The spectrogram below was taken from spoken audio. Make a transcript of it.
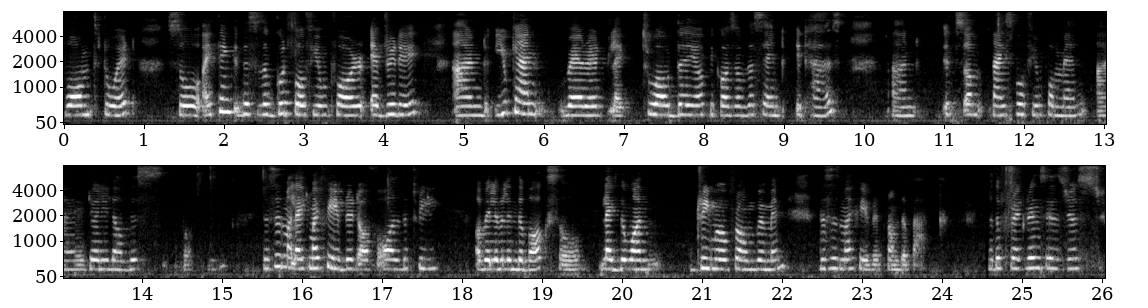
warmth to it so i think this is a good perfume for every day. And you can wear it like throughout the year because of the scent it has. And it's a nice perfume for men. I really love this perfume. This is my, like my favorite of all the three available in the box. So like the one dreamer from women this is my favorite from the back. The fragrance is just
